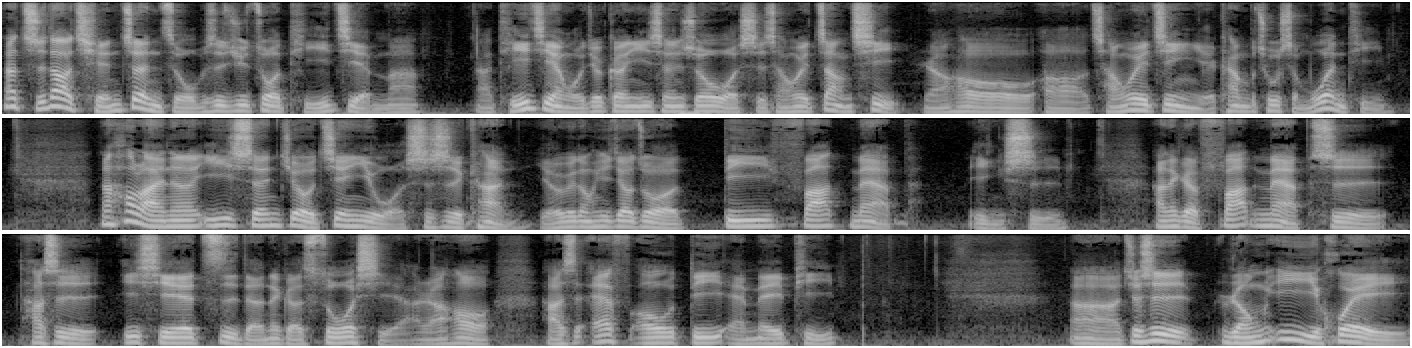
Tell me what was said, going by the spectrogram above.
那直到前阵子，我不是去做体检吗？啊，体检我就跟医生说，我时常会胀气，然后呃，肠胃镜也看不出什么问题。那后来呢，医生就建议我试试看，有一个东西叫做低 FODMAP 饮食。它那个 FODMAP 是它是一些字的那个缩写啊，然后它是 FODMAP，啊、就是容易会。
